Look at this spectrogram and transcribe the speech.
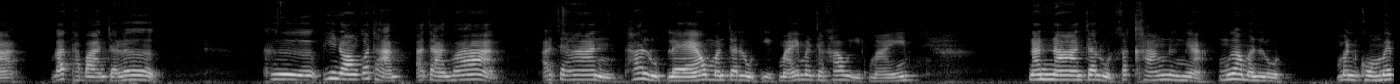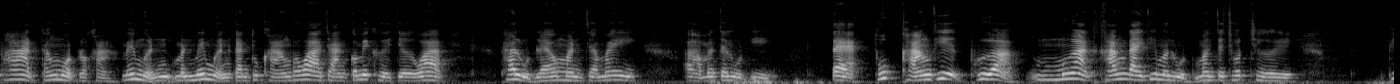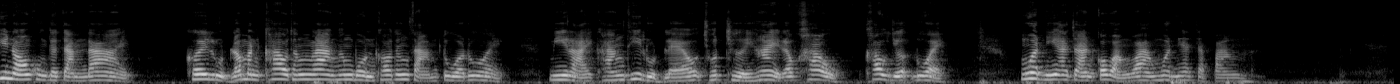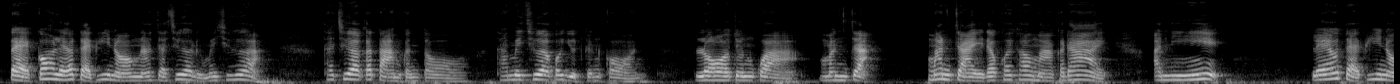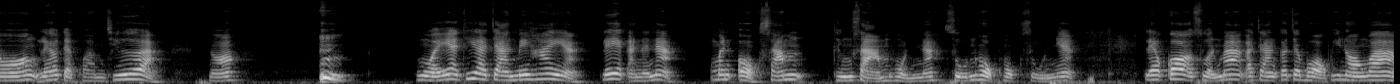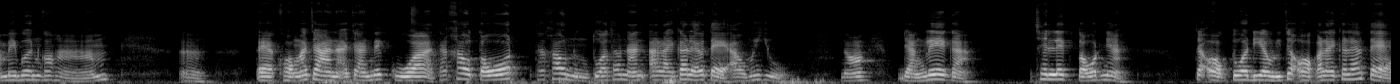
รัฐบาลจะเลิก คือพี่น้องก็ถามอาจารย์ว่า อาจารย์ถ้าหลุดแล้วมันจะหลุดอีกไหมมันจะเข้าอีกไหม นานๆจะหลุดสักครั้งหนึ่งเนี่ย เมื่อมันหลุดมันคงไม่พลาดทั้งหมดหรอกค่ะ ไม่เหมือนมันไม่เหมือนกันทุกครั้ง เพราะว่าอาจารย์ก็ไม่เคยเจอว่า ถ้าหลุดแล้วมันจะไม่อ่ามันจะหลุดอีก แต่ทุกครั้งที่เพื่อเมื่อครั้งใดที่มันหลุดมันจะชดเชย พี่น้องคงจะจำได้ เคยหลุดแล้วมันเข้าทั้งล่างทั้งบนเข้าทั้งสามตัวด้วย มีหลายครั้งที่หลุดแล้วชดเชยให้แล้วเข้าเข้าเยอะด้วย งวดนี้อาจารย์ก็หวังว่างวดนี้จะปัง แต่ก็แล้วแต่พี่น้องนะ จะเชื่อหรือไม่เชื่อ ถ้าเชื่อก็ตามกันต่อ ถ้าไม่เชื่อก็หยุดกันก่อน รอจนกว่ามันจะมั่นใจแล้วค่อยเข้ามาก็ได้ อันนี้แล้วแต่พี่น้องแล้วแต่ความเชื่อเนาะหวยอะที่อาจารย์ไม่ให้อะ เลขอันนั้นอะ มันออกซ้ำถึงสามหนนะศูนย์หกหกศูนย์เนี่ย แล้วก็ส่วนมากอาจารย์ก็จะบอกพี่น้องว่าไม่เบิ้ลก็หามอ่าแต่ของอาจารย์นะอาจารย์ไม่กลัว ถ้าเข้าโต๊ดถ้าเข้าหนึ่งตัวเท่านั้นอะไรก็แล้วแต่เอาไม่อยู่เนาะอย่างเลขอะ เช่นเลขโต๊ดเนี่ย จะออกตัวเดียวหรือจะออกอะไรก็แล้วแต่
